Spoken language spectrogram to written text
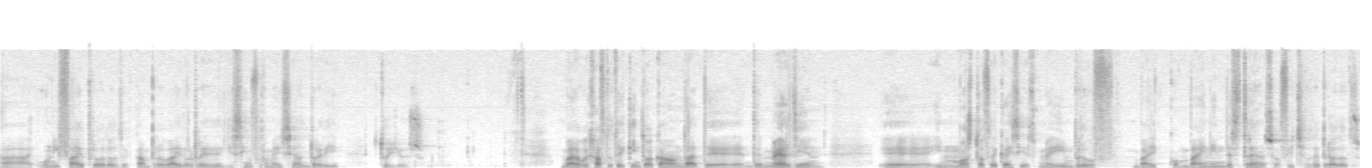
a unified product that can provide already this information ready to use. But we have to take into account that the, the merging, uh, in most of the cases, may improve by combining the strengths of each of the products,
